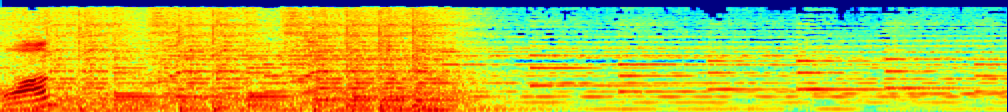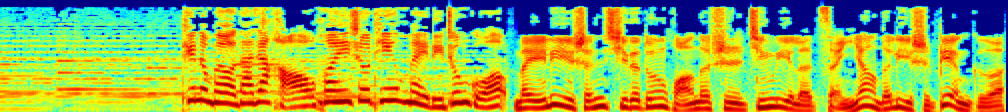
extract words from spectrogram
煌。听众朋友，大家好，欢迎收听《魅力中国》。美丽神奇的敦煌呢，是经历了怎样的历史变革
